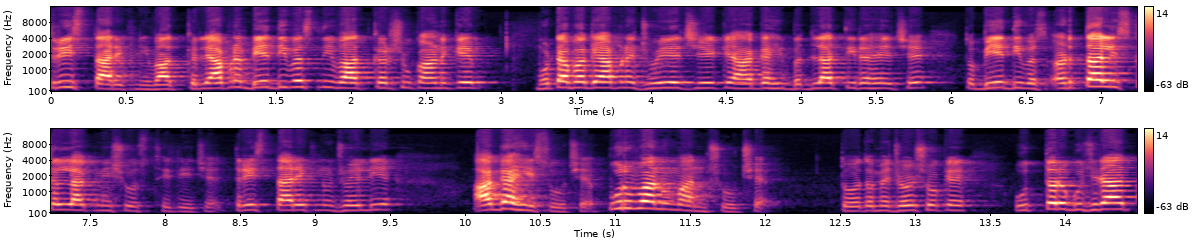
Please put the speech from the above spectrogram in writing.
ત્રીસ તારીખની વાત કરીએ. આપણે બે દિવસની વાત કરશું કારણ કે મોટાભાગે આપણે જોઈએ છીએ કે આગાહી બદલાતી રહે છે. તો બે દિવસ, અડતાલીસ કલાકની શું સ્થિતિ છે? ત્રીસ તારીખનું જોઈ લઈએ. આગાહી શું છે? પૂર્વાનુમાન શું છે? તો તમે જોશો કે ઉત્તર ગુજરાત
